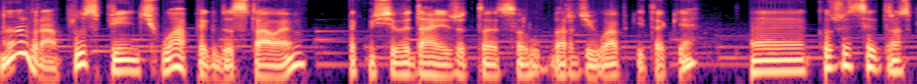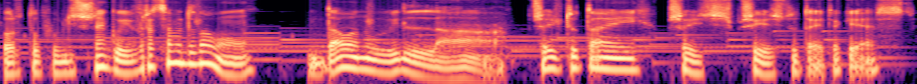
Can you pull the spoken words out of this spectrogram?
No dobra, plus 5 łapek dostałem. Tak mi się wydaje, że to są bardziej łapki takie. E, korzystaj transportu publicznego i wracamy do domu. Down Villa. Przejdź tutaj, przejdź, przyjedź tutaj, tak jest.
